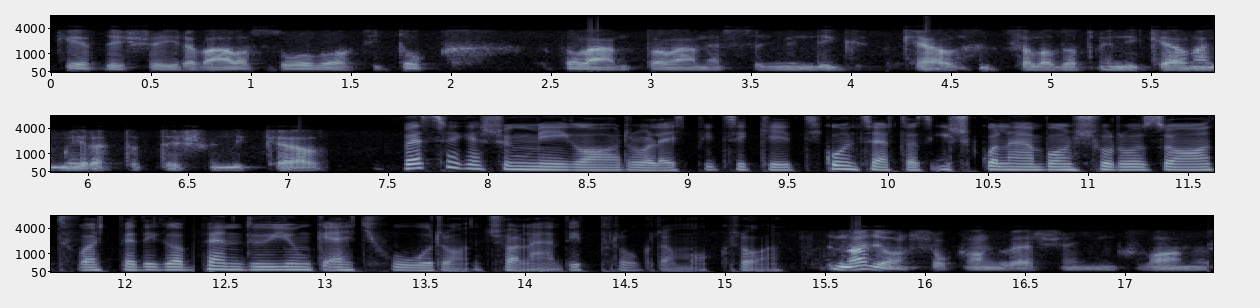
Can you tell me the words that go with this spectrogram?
kérdéseire válaszolva a titok, talán, talán ez, hogy mindig kell feladat, mindig kell megmérettetés, mindig kell Beszélgessünk még arról egy picikét, koncert az iskolában sorozat, vagy pedig a Pendüljünk egy hóron családi programokról. Nagyon sok hangversenyünk van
